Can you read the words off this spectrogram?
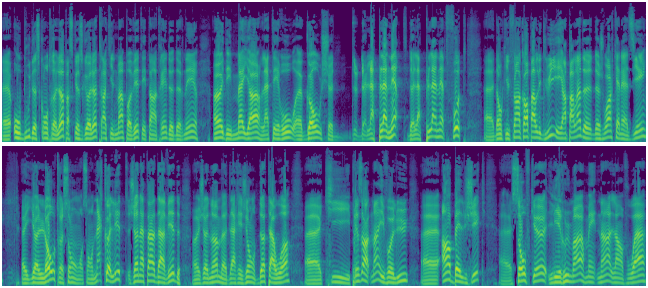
euh, au bout de ce contrat-là parce que ce gars-là, tranquillement, pas vite, est en train de devenir un des meilleurs latéraux euh, gauche de, la planète, de la planète foot. Euh, donc, il fait encore parler de lui. Et en parlant de, joueurs canadiens, euh, il y a l'autre, son, son acolyte, Jonathan David, un jeune homme de la région d'Ottawa, euh, qui présentement évolue en Belgique. sauf que les rumeurs maintenant l'envoient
